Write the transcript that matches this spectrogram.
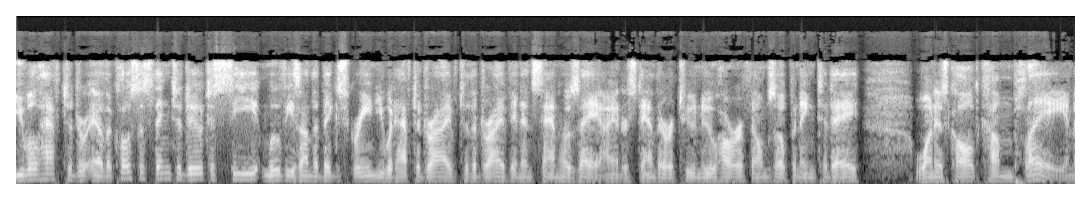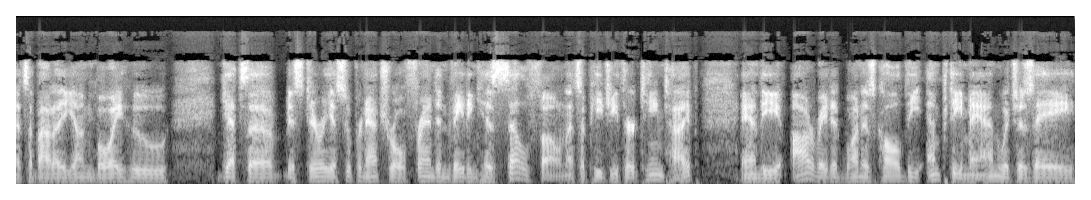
you will have to, you know, the closest thing to do to see movies on the big screen, you would have to drive to the drive-in in San Jose. I understand there are two new horror films opening today. One is called Come Play, and it's about a young boy who gets a mysterious supernatural friend invading his cell phone. That's a PG-13 type. And the R-rated one is called The Empty Man, which is a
